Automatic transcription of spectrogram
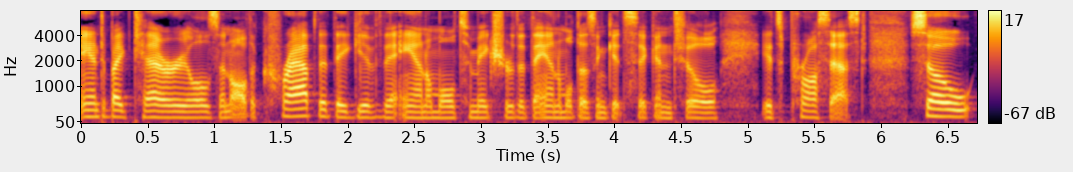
antibacterials and all the crap that they give the animal to make sure that the animal doesn't get sick until it's processed. So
